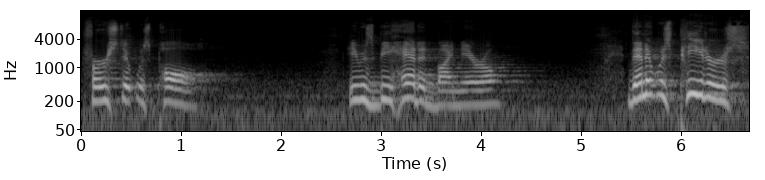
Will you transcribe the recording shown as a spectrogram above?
First, it was Paul. He was beheaded by Nero. Then it was Peter's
